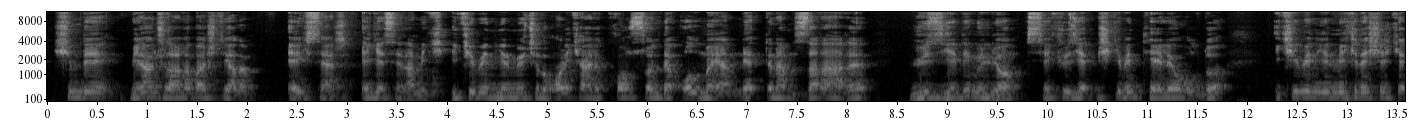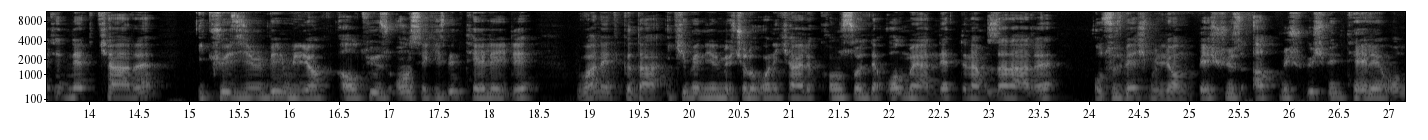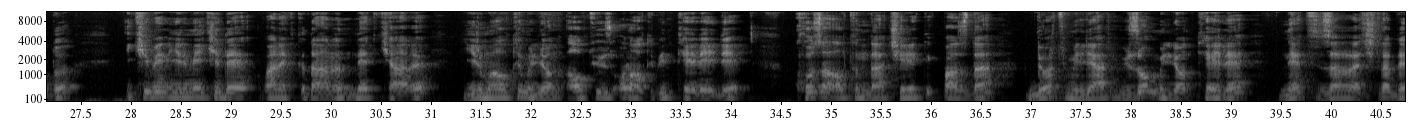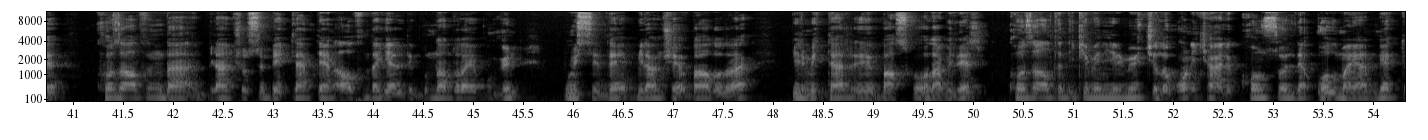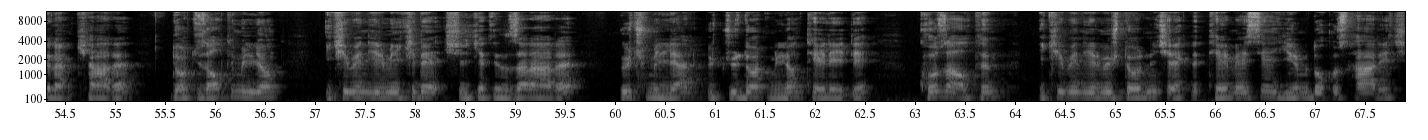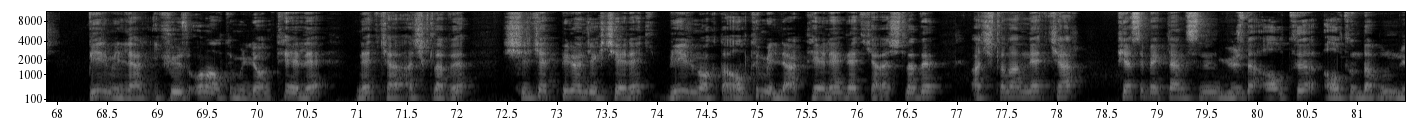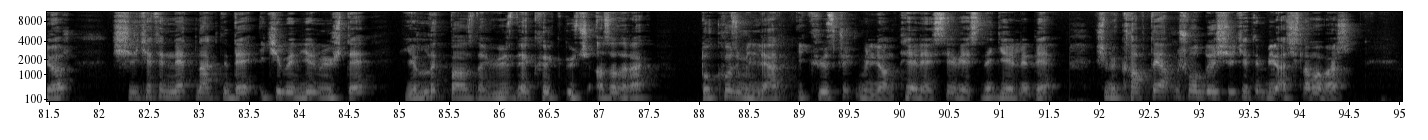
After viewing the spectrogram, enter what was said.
Şimdi bilançolarla başlayalım. Ekser, Ege Seramik 2023 yılı 12 aylık konsolde olmayan net dönem zararı 107 milyon 872 bin TL oldu. 2022'de şirketin net karı 221 milyon 618 bin TL idi. Vanet Gıda 2023 yılı 12 aylık konsolde olmayan net dönem zararı 35 milyon 563 bin TL oldu. 2022'de Vanet Gıda'nın net karı 26 milyon 616 bin TL idi. Koza altında çeyreklik bazda 4 milyar 110 milyon TL net zarar açıkladı. Koza altında bilançosu beklentilerin altında geldi. Bundan dolayı bugün bu hissede bilançoya bağlı olarak bir miktar e, baskı olabilir. Koza altın 2023 yılı 12 aylık konsolde olmayan net dönem karı 406 milyon. 2022'de şirketin zararı 3 milyar 304 milyon TL idi. Koz altın 2023 4. çeyrekte TMS 29 hariç 1 milyar 216 milyon TL net kar açıkladı. Şirket bir önceki çeyrek 1.6 milyar TL net kar açıkladı. Açıklanan net kar piyasa beklentisinin %6 altında bulunuyor. Şirketin net nakdi de 2023'te yıllık bazda %43 azalarak 9 milyar 240 milyon TL seviyesinde geriledi. Şimdi KAP'ta yapmış olduğu şirketin bir açıklama var.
